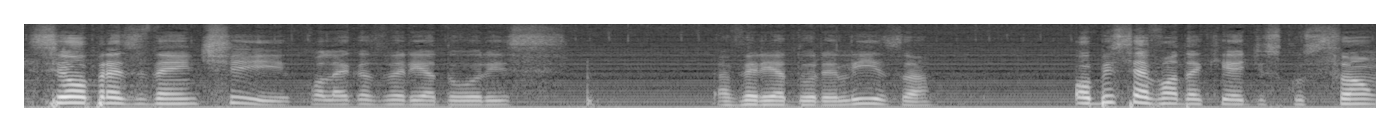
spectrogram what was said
Senhor presidente, colegas vereadores, a vereadora Elisa, observando aqui a discussão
